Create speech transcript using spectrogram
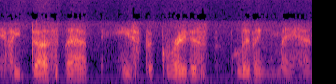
If he does that, he's the greatest living man.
